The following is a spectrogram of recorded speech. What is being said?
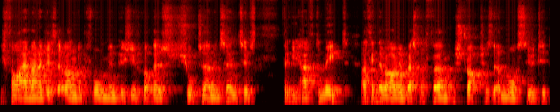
You fire managers that are underperforming because you've got those short term incentives that you have to meet. I think there are investment firm structures that are more suited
